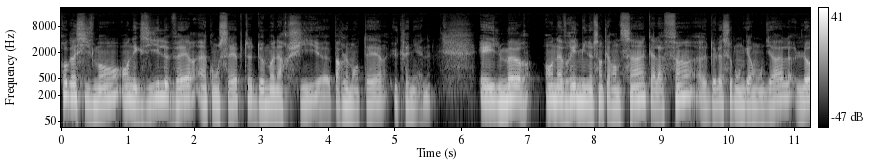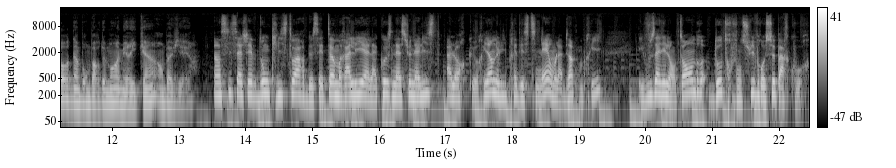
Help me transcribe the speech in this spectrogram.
progressivement en exil vers un concept de monarchie euh, parlementaire ukrainienne. Et il meurt en avril 1945, à la fin euh, de la Seconde Guerre mondiale, lors d'un bombardement américain en Bavière. Ainsi s'achève donc l'histoire de cet homme rallié à la cause nationaliste alors que rien ne l'y prédestinait, on l'a bien compris. Et vous allez l'entendre, d'autres vont suivre ce parcours.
